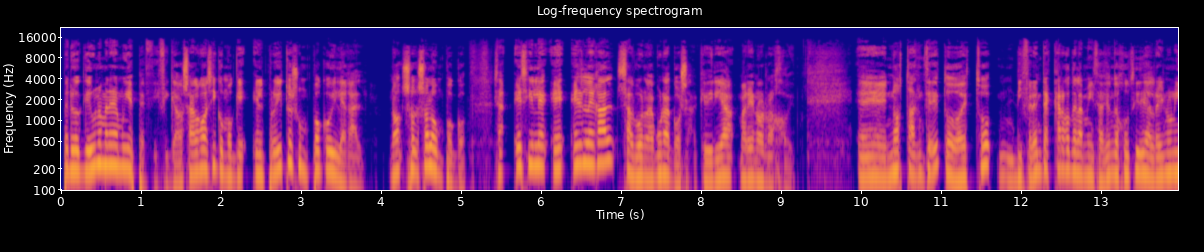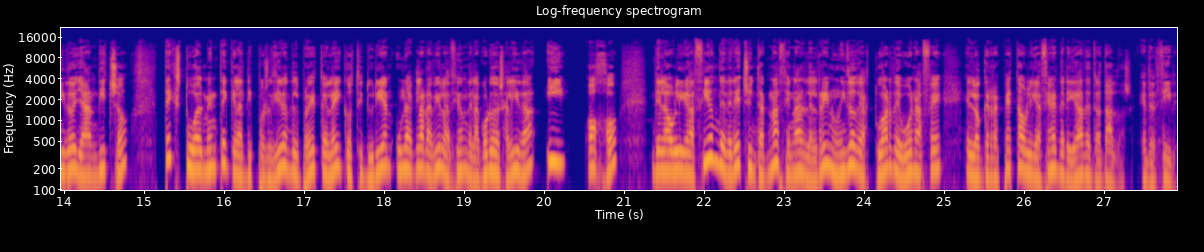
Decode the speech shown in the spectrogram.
pero que de una manera muy específica. O sea, algo así como que el proyecto es un poco ilegal. No, solo un poco. O sea, es, eh, es legal salvo en alguna cosa, que diría Mariano Rajoy. Eh, no obstante, todo esto, diferentes cargos de la Administración de Justicia del Reino Unido ya han dicho textualmente que las disposiciones del proyecto de ley constituirían una clara violación del acuerdo de salida y ojo, de la obligación de derecho internacional del Reino Unido de actuar de buena fe en lo que respecta a obligaciones derivadas de tratados. Es decir,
